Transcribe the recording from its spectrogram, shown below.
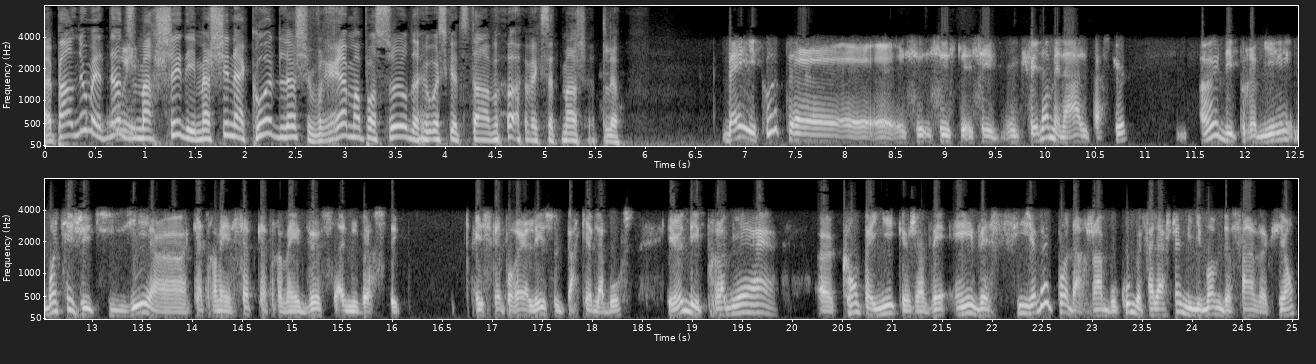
Euh, parle-nous maintenant du marché des machines à coudre. Là, je suis vraiment pas sûr de où est-ce que tu t'en vas avec cette manchette-là. Ben, écoute, euh, euh, c'est phénoménal parce que un des premiers, moi, tu sais, j'ai étudié en 87-90 à l'université. Et c'était pour aller sur le parquet de la bourse. Et une des premières euh, compagnies que j'avais investi, j'avais pas d'argent beaucoup, mais il fallait acheter un minimum de 100 actions.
